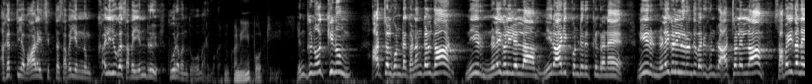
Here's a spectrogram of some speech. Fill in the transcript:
அகத்திய வாழை சித்த சபை என்னும் கலியுக சபை என்று கூற வந்தோம் அருமுகன் குகனே போற்றி. எங்கு நோக்கினும் ஆற்றல் கொண்ட கணங்கள்தான் நீர் நிலைகளிலெல்லாம் நீராடிக் கொண்டிருக்கின்றன. நீர் நிலைகளிலிருந்து வருகின்ற ஆற்றல் எல்லாம் சபைதனை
